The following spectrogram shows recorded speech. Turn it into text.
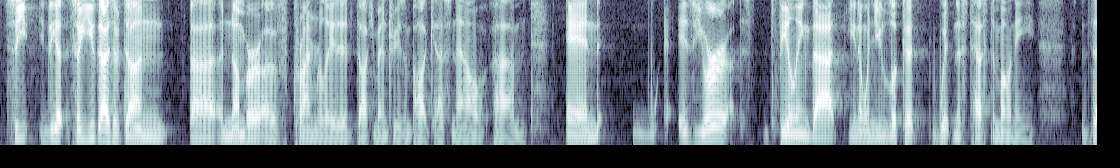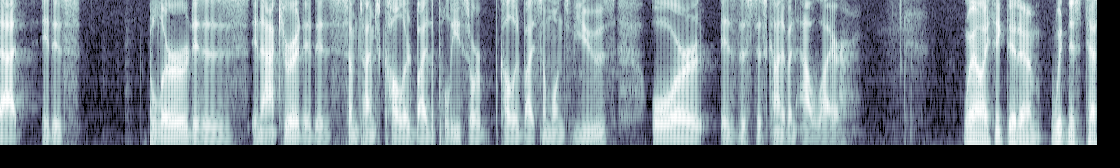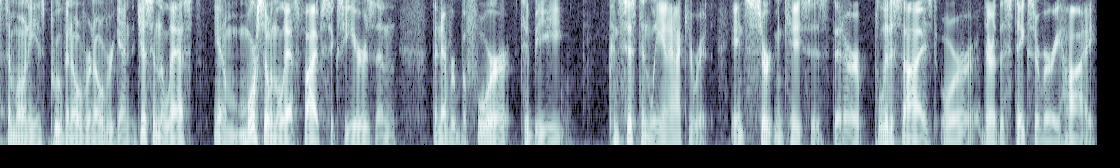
So you, the, so you guys have done uh, a number of crime-related documentaries and podcasts now, um, and is your feeling that you know when you look at witness testimony that it is blurred, it is inaccurate, it is sometimes colored by the police or colored by someone's views, or is this just kind of an outlier? Well, I think that um, witness testimony has proven over and over again, just in the last, you know, more so in the last five, six years than than ever before, to be consistently inaccurate in certain cases that are politicized or the stakes are very high.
